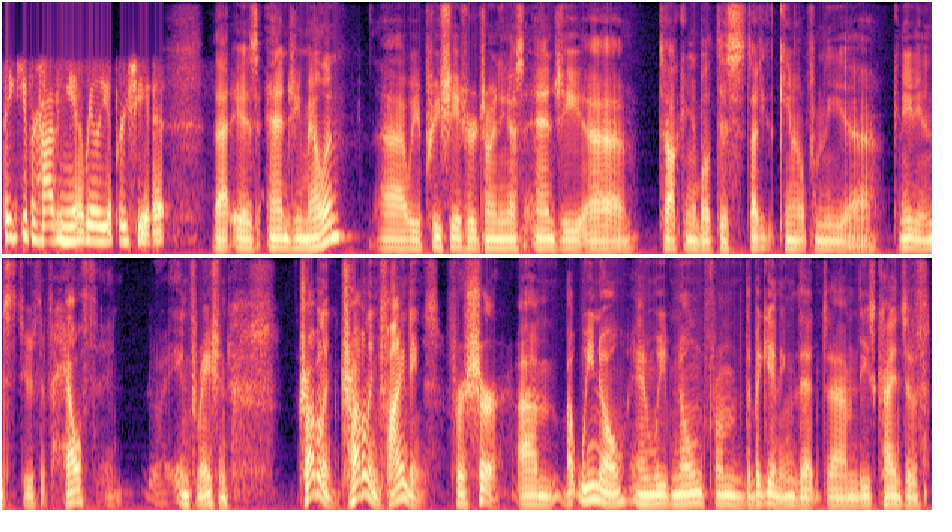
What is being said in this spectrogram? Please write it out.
Thank you for having me. I really appreciate it. That is Angie Mellen. Uh, we appreciate her joining us. Angie, uh, talking about this study that came out from the uh, Canadian Institute of Health and Information. Troubling, troubling findings for sure. Um, but we know, and we've known from the beginning, that um, these kinds of,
